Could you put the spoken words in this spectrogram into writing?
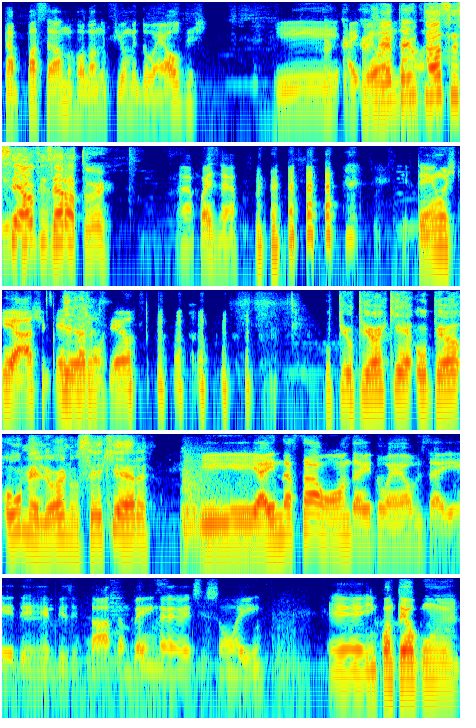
tá passando, rolando o filme do Elvis. E eu, eu já ia perguntar se esse Elvis era ator. É, pois é. e tem uns que acham que ele já morreu. o pior que é, o pior ou o melhor, não sei que era. E aí nessa onda aí do Elvis aí de revisitar também, né, esse som aí, é, encontrei alguns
